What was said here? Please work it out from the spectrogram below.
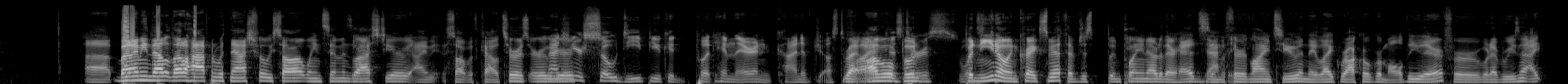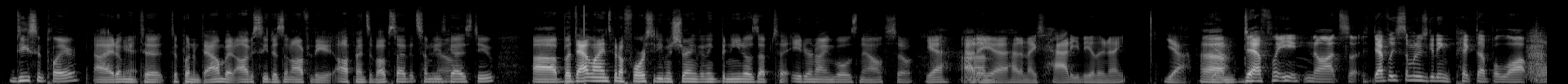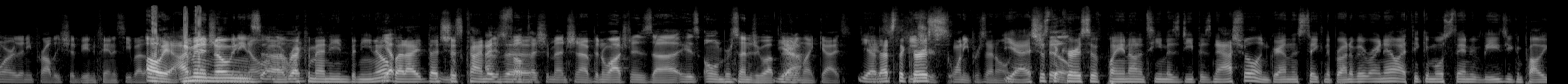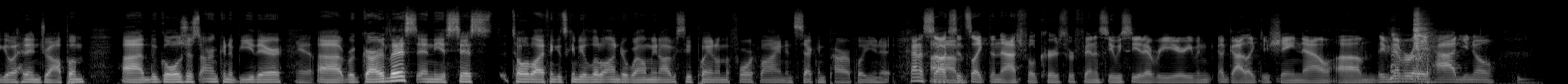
Uh, but I mean that'll that'll happen with Nashville. We saw it Wayne Simmonds last year. I saw it with Kyle Turris earlier. Imagine you're so deep you could put him there and kind of justify. Right. it, well, 'cause Bon- Turris- what's- Bonino and Craig Smith have just been playing out of their heads in the third line too, and they like Rocco Grimaldi there for whatever reason. I decent player. I don't mean to, to put him down, but obviously doesn't offer the offensive upside that some of these guys do. Uh, but that line's been a force at even strength. I think Bonino's up to eight or nine goals now. So Yeah, had Um, a uh, had a nice Hattie the other night. Yeah, Um, Definitely not. So, definitely someone who's getting picked up a lot more than he probably should be in fantasy. By the Oh way, yeah, I I'm in no means uh, recommending Bonino, Yep. but I that's just kind I of just the felt I should mention. I've been watching his uh, his own percentage go up there. Yeah. and I'm like, guys, Yeah, guys, that's the curse. Twenty percent on. Yeah, it's just the curse of playing on a team as deep as Nashville, and Granlund's taking the brunt of it right now. I think in most standard leagues, you can probably go ahead and drop him. Uh, the goals just aren't going to be there, Yeah. uh, regardless. And the assist total, I think it's going to be a little underwhelming. Obviously, playing on the fourth line and second power play unit. Kind of sucks. Um, it's like the Nashville curse for fantasy. We see it every year. Even a guy like Duchene now. Um, they've never really had, you know,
